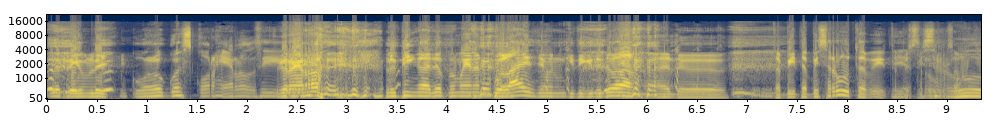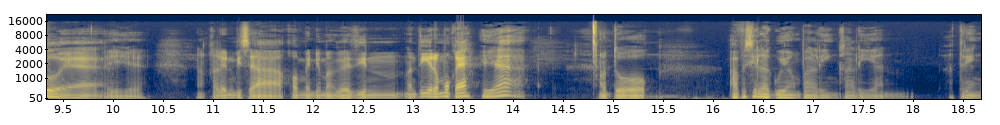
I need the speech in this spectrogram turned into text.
Gue Dream League. Kalau gua skor hero sih. Keren. lebih nggak ada permainan bola aja cuman gitu-gitu doang. Aduh. Tapi tapi seru tapi tapi Iya, seru. seru ya. Iya. Nah, kalian bisa komen di magazin nanti remuk ya Iya. untuk apa sih lagu yang paling kalian yang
